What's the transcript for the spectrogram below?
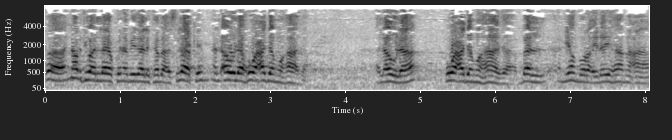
فنرجو أن لا يكون بذلك بأس لكن الأولى هو عدم هذا. الأولى هو عدم هذا بل أن ينظر إليها مع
